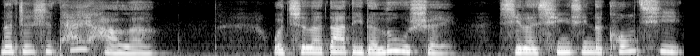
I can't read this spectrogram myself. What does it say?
那真是太好了！我吃了大地的露水，吸了清新的空气，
